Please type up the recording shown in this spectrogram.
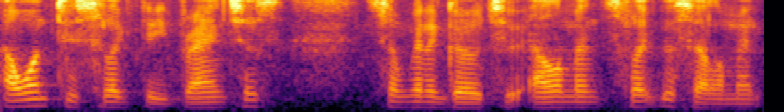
I want to select the branches. So I'm going to go to element, select this element,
